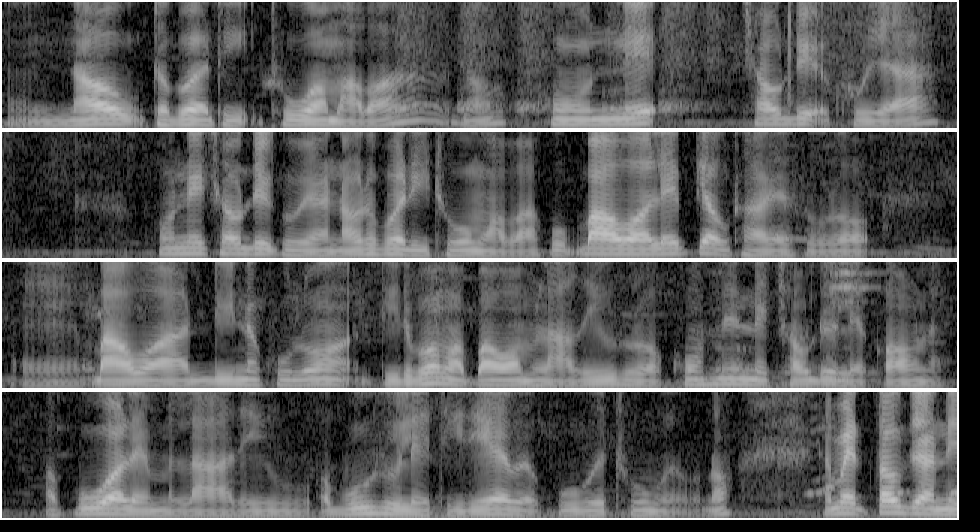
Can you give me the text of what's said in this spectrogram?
အဲနောက်တစ်ပတ်အထိထိုးရမှာပါเนาะခွန်နှစ်6တစ်အခွေရခွန်နှစ်6တစ်ခွေရနောက်တစ်ပတ်ထိထိုးရမှာပါအခုပါဝါလည်းပျောက်ထားတယ်ဆိုတော့အဲပါဝါဒီနှစ်ခုလုံးကဒီတစ်ပတ်မှာပါဝါမလာသေးဘူးဆိုတော့ခွန်နှစ်နဲ့6တစ်လည်းကောင်းတယ် အပူးကလည်းမလာသေးဘူးအပူးဆိုလည်းဒီတည်းကပဲအပူးပဲထိုးမယ်ပေါ့နော်ဒါပေမဲ့တောက်ကြနေ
